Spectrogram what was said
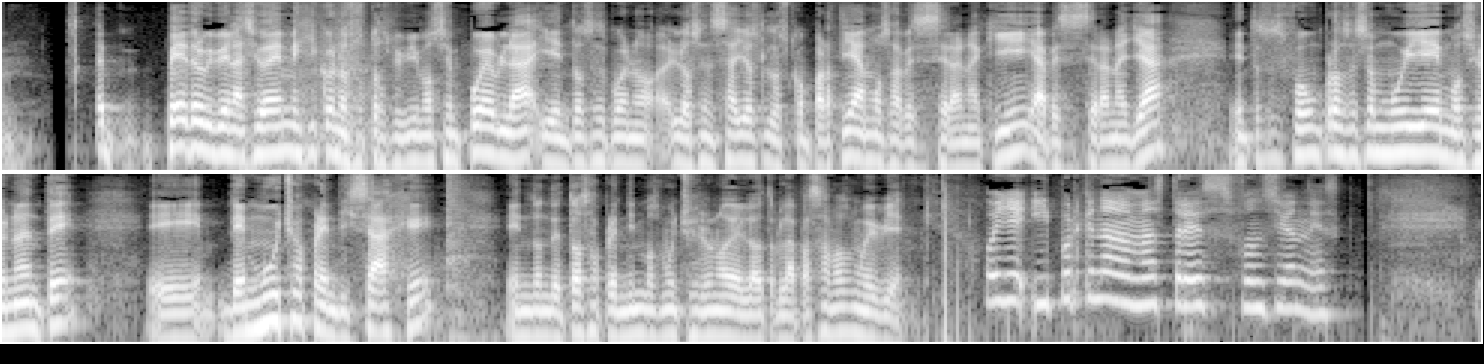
Pedro vive en la Ciudad de México, nosotros vivimos en Puebla y entonces, bueno, los ensayos los compartíamos, a veces eran aquí, a veces eran allá. Entonces fue un proceso muy emocionante, eh, de mucho aprendizaje, en donde todos aprendimos mucho el uno del otro, la pasamos muy bien. Oye, ¿y por qué nada más tres funciones?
